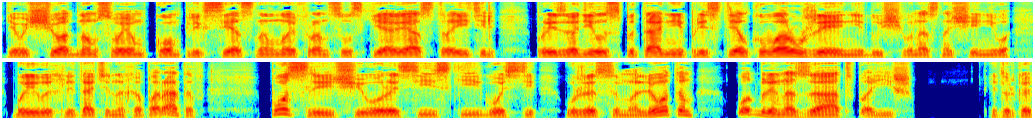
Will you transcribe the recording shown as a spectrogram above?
где в еще одном своем комплексе основной французский авиастроитель производил испытания и пристрелку вооружения, идущего на оснащение его боевых летательных аппаратов, после чего российские гости уже самолетом отбыли назад в Париж. И только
